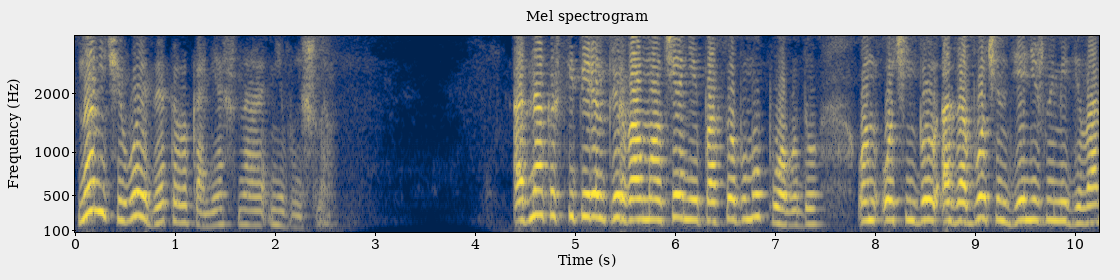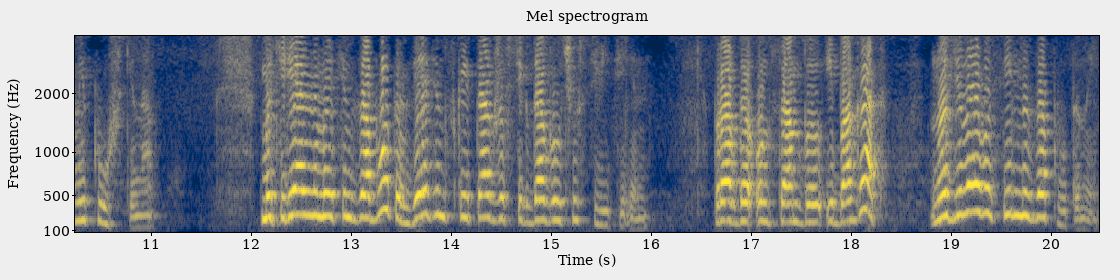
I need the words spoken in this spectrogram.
но ничего из этого, конечно, не вышло. Однако ж теперь он прервал молчание по особому поводу. Он очень был озабочен денежными делами Пушкина. К материальным этим заботам Вяземский также всегда был чувствителен. Правда, он сам был и богат, но дела его сильно запутаны.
